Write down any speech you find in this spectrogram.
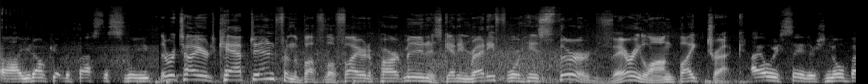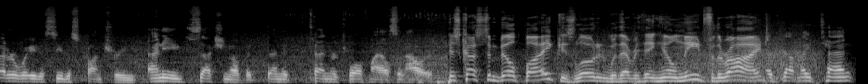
Uh, you don't get the best of sleep. The retired captain from the Buffalo Fire Department is getting ready for his third very long bike trek. I always say there's no better way to see this country, any section of it, than at 10 or 12 miles an hour. His custom built bike is loaded with everything he'll need for the ride. I've got my tent,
